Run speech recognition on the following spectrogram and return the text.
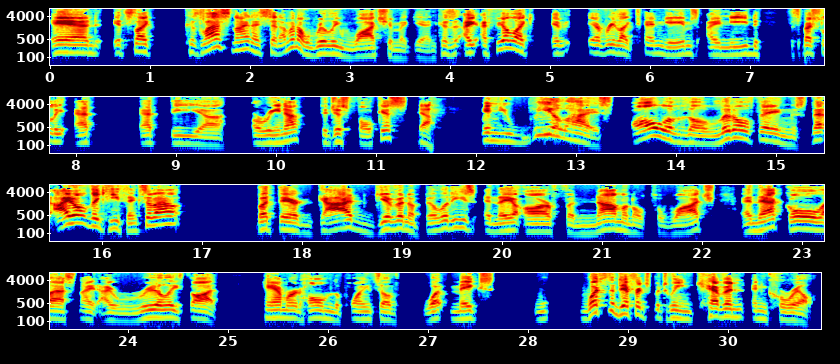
And it's like because last night I said I'm going to really watch him again because I, I feel like every, every like ten games I need, especially at at the uh, arena, to just focus. Yeah, and you realize all of the little things that I don't think he thinks about, but they're God given abilities and they are phenomenal to watch. And that goal last night, I really thought hammered home the points of what makes what's the difference between Kevin and Kirill?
